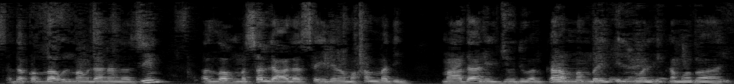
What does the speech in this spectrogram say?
সাদাকাল্লাহুল মাওলানা আল-আযীম আল্লাহুম্মা সাল্লি আলা সাইয়্যিদিনা মুহাম্মাদিন। মাদানিল জুদ ওয়াল কারাম মানবাইল ইলম ওয়াল হিকম ওয়া বারিক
